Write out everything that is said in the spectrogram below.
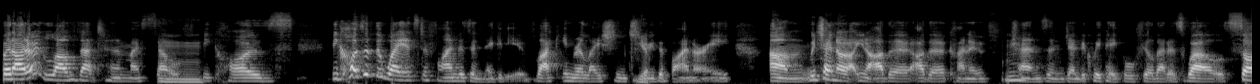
But I don't love that term myself Mm. because because of the way it's defined as a negative, like in relation to Yep. the binary, um, which I know you know other other kind of Mm. trans and genderqueer people feel that as well. So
